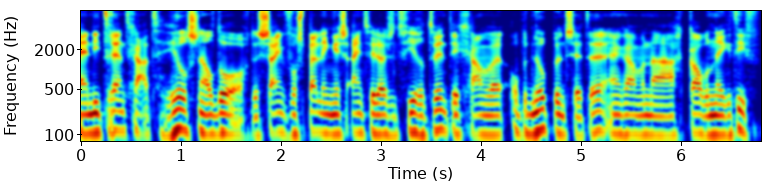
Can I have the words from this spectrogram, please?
En die trend gaat heel snel door. Dus zijn voorspelling is eind 2024 gaan we op het nulpunt zitten en gaan we naar carbon negatief.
